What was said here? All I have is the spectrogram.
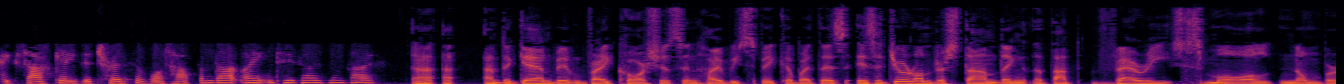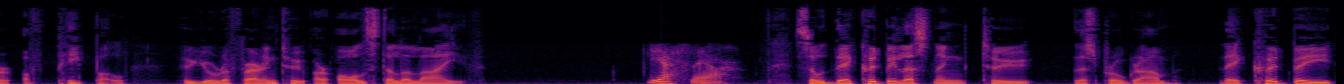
exactly the truth of what happened that night in 2005. Uh, uh, and again, being very cautious in how we speak about this, is it your understanding that that very small number of people who you're referring to are all still alive? Yes, they are. So they could be listening to this program. They could be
